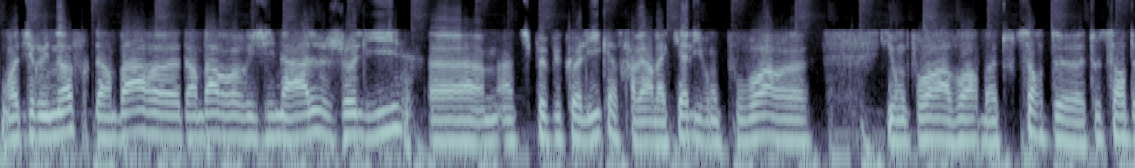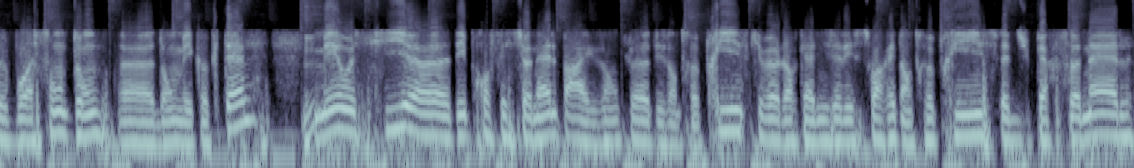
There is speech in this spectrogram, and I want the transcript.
on va dire, une offre d'un bar, d'un bar original, joli, un petit peu bucolique, à travers laquelle ils vont pouvoir, ils vont pouvoir avoir bah, toutes sortes de toutes sortes de boissons, dont dont mes cocktails, Mhm. mais aussi des professionnels, par exemple, des entreprises qui veulent organiser des soirées d'entreprise, fêtes du personnel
